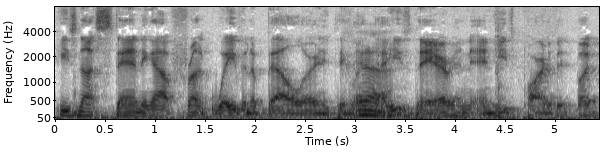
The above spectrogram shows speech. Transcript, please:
he's not standing out front waving a bell or anything like Yeah. that. He's there and, and he's part of it. But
